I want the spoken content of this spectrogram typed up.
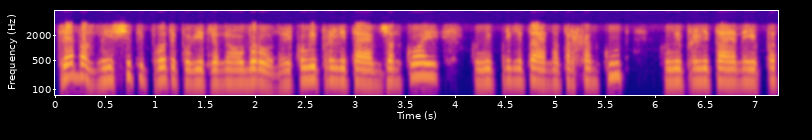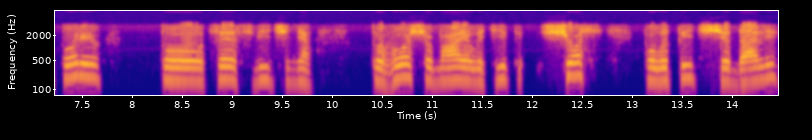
треба знищити протиповітряну оборону. І коли прилітає в Джанкої, коли прилітає на Тарханкут, коли прилітає на Євпаторію, то це свідчення того, що має летіти щось, полетить ще далі е,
